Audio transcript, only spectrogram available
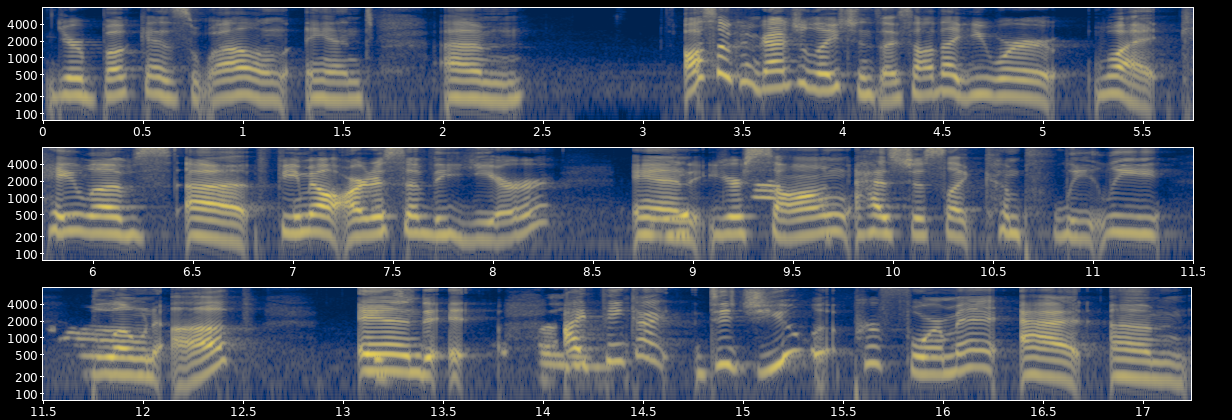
your book as well, and um, also, congratulations. I saw that you were what K-LOVE's uh, female artist of the year, and yeah. your song has just like completely blown up. And it, I think I did you perform it at um,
